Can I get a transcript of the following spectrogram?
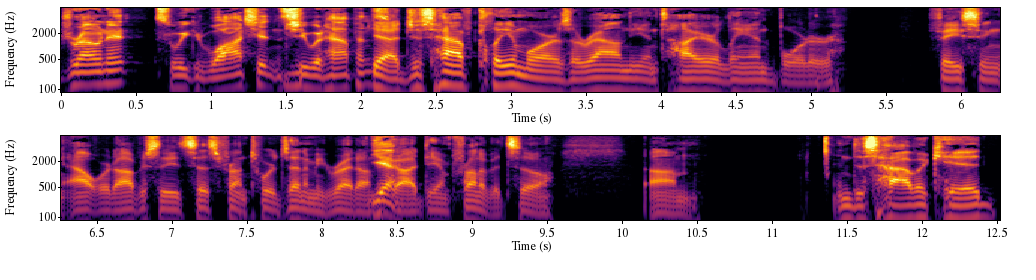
drone it so we could watch it and see what happens. Yeah, just have claymores around the entire land border, facing outward. Obviously, it says front towards enemy right on Yeah. the goddamn front of it. So, um, and just have a kid,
